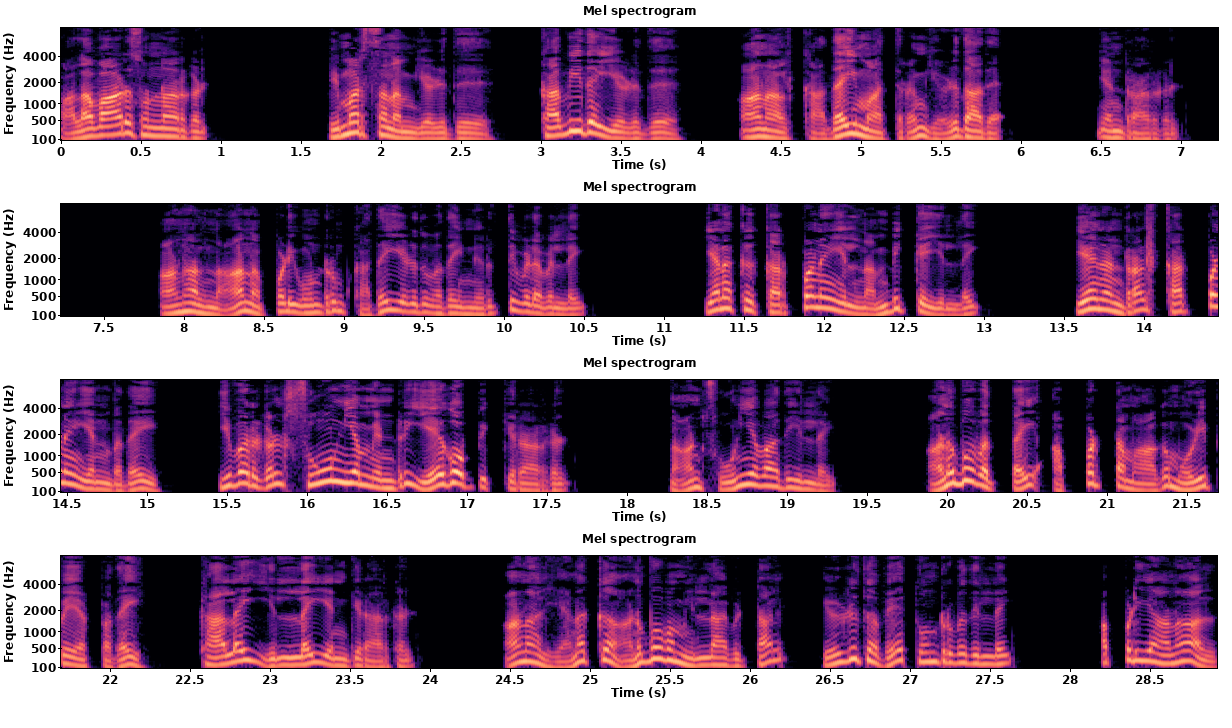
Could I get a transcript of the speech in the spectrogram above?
பலவாறு சொன்னார்கள். விமர்சனம் எழுது கவிதை எழுது ஆனால் கதை மாத்திரம் எழுதாத என்றார்கள். ஆனால் நான் அப்படி ஒன்றும் கதை எழுதுவதை நிறுத்திவிடவில்லை. எனக்கு கற்பனையில் நம்பிக்கை இல்லை. ஏனென்றால் கற்பனை என்பதை இவர்கள் சூன்யம் என்று ஏகோபிக்கிறார்கள். நான் சூன்யவாதி இல்லை. அனுபவத்தை அப்பட்டமாக மொழிபெயர்ப்பதை கலை இல்லை என்கிறார்கள். ஆனால் எனக்கு அனுபவம் இல்லாவிட்டால் எழுதவே தோன்றுவதில்லை. அப்படியானால்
